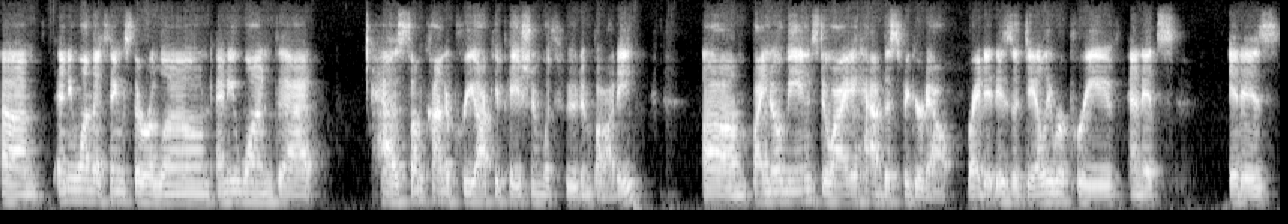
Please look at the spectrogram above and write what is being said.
um, anyone that thinks they're alone, anyone that has some kind of preoccupation with food and body. Um, by no means do I have this figured out, right? It is a daily reprieve and it's, it is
